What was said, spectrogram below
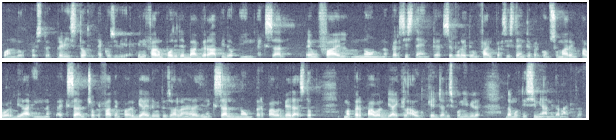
quando questo è previsto e così via. Quindi fare un po' di debug rapido in Excel è un file non persistente. Se volete un file persistente per consumare in Power BI, in Excel, ciò che fate in Power BI, dovete usare l'analisi in Excel non per Power BI Desktop, ma per Power BI Cloud, che è già disponibile da moltissimi anni da Microsoft.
